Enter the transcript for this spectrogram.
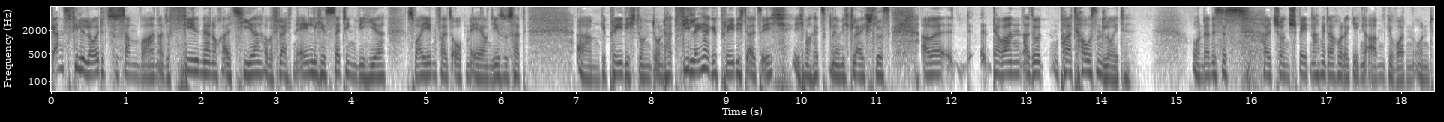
ganz viele Leute zusammen waren, also viel mehr noch als hier, aber vielleicht ein ähnliches Setting wie hier. Es war jedenfalls Open Air und Jesus hat ähm, gepredigt und, und hat viel länger gepredigt als ich. Ich mache jetzt nämlich gleich Schluss. Aber da waren also ein paar tausend Leute. Und dann ist es halt schon spät Nachmittag oder gegen Abend geworden. Und,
